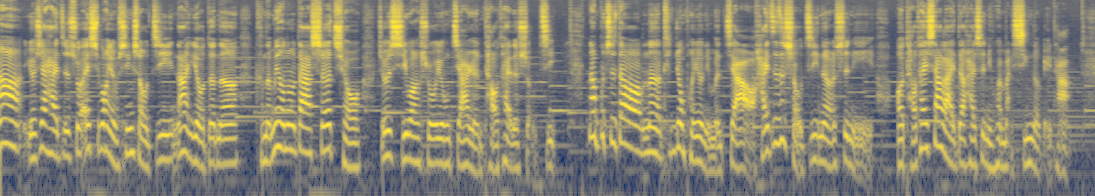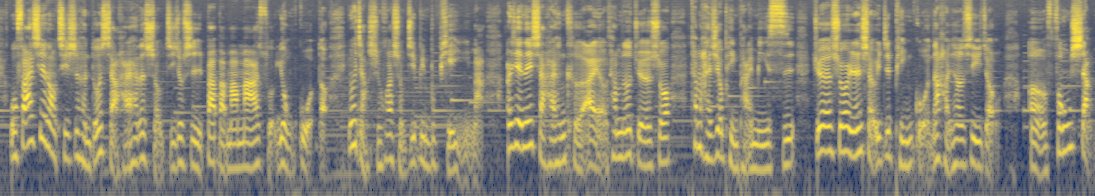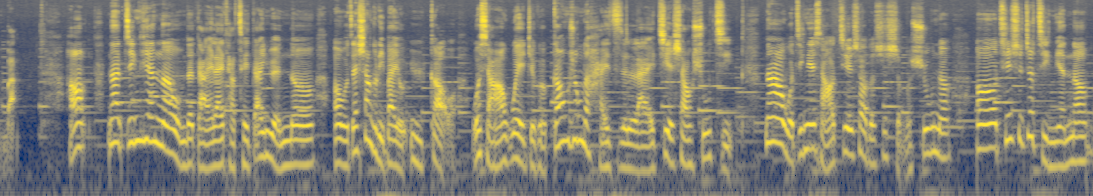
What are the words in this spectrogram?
那有些孩子说，哎、希望有新手机。那有的呢，可能没有那么大奢求，就是希望说用家人淘汰的手机。那不知道那听众朋友，你们家哦，孩子的手机呢，是你呃淘汰下来的，还是你会买新的给他？我发现哦，其实很多小孩他的手机就是爸爸妈妈所用过的，因为讲实话，手机并不便宜嘛。而且那小孩很可爱哦，他们都觉得说，他们还是有品牌迷思，觉得说人手一只苹果，那好像是一种呃风尚吧。好，那今天呢，我们的打一来读册单元呢，呃，我在上个礼拜有预告，我想要为这个高中的孩子来介绍书籍。那我今天想要介绍的是什么书呢？呃，其实这几年呢，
